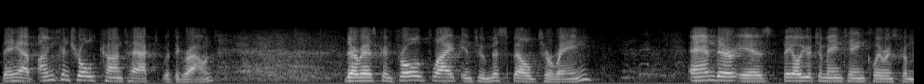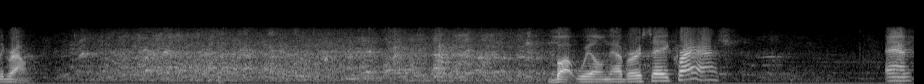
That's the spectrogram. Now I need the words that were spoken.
They have uncontrolled contact with the ground. There is controlled flight into misspelled terrain. And there is failure to maintain clearance from the ground. but we'll never say crash. And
